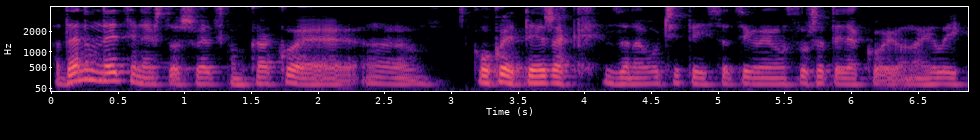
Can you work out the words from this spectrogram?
A daj nam reci nešto o švedskom, kako je, uh, koliko je težak za naučiti, sad sigurno imam slušatelja koji ono ili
